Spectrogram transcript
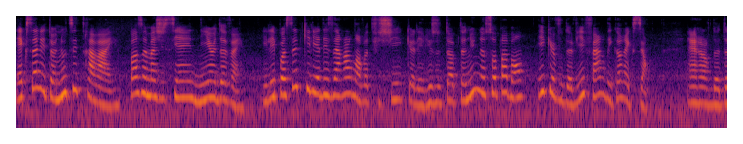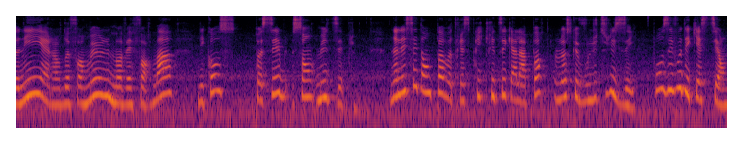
Excel est un outil de travail, pas un magicien ni un devin. Il est possible qu'il y ait des erreurs dans votre fichier, que les résultats obtenus ne soient pas bons et que vous deviez faire des corrections. Erreur de données, erreur de formule, mauvais format, les causes possibles sont multiples. Ne laissez donc pas votre esprit critique à la porte lorsque vous l'utilisez. Posez-vous des questions.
